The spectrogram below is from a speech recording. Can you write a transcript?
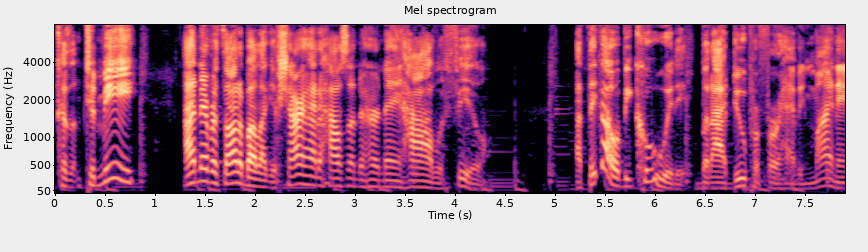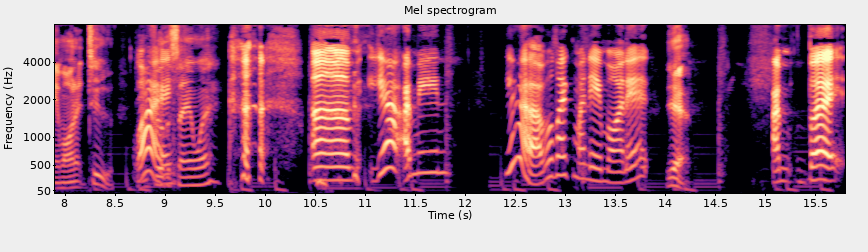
Because to me, I never thought about like if Shire had a house under her name, how I would feel. I think I would be cool with it, but I do prefer having my name on it too. Do You Why? feel the same way? Um, yeah, I mean, yeah, I would like my name on it. Yeah. I'm, but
